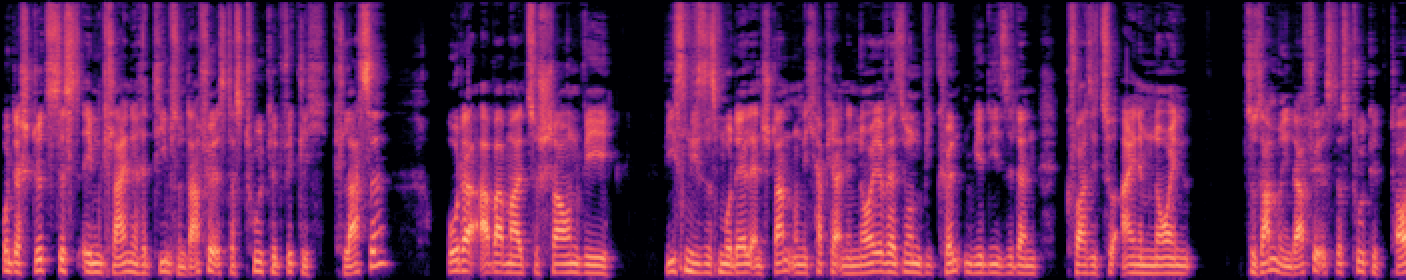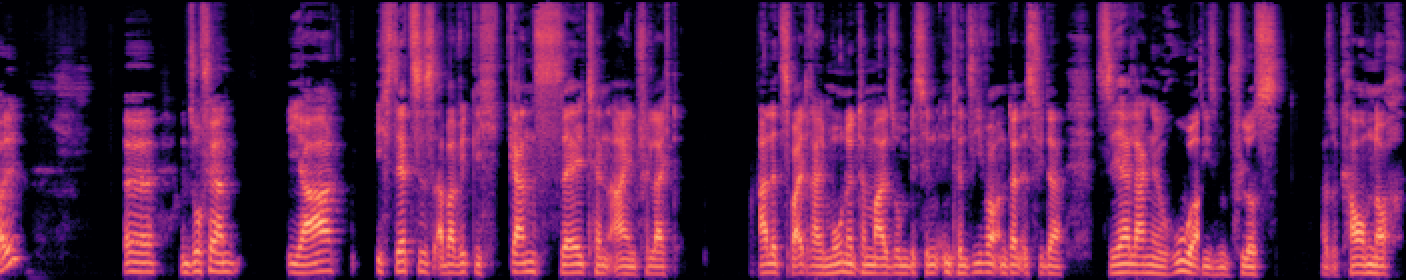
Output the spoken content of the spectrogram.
unterstützt es eben kleinere Teams und dafür ist das Toolkit wirklich klasse. Oder aber mal zu schauen, wie, wie ist denn dieses Modell entstanden? Und ich habe ja eine neue Version, wie könnten wir diese dann quasi zu einem neuen zusammenbringen? Dafür ist das Toolkit toll. Äh, insofern, ja, ich setze es aber wirklich ganz selten ein. Vielleicht alle zwei, drei Monate mal so ein bisschen intensiver und dann ist wieder sehr lange Ruhe auf diesem Fluss. Also kaum noch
